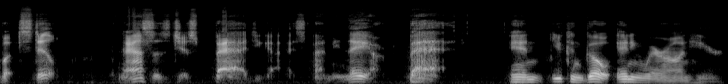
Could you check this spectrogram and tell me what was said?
But still, NASA's just bad, you guys. I mean, they are bad. And you can go anywhere on here.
